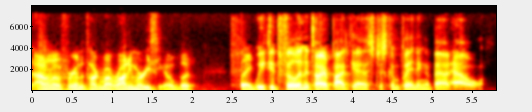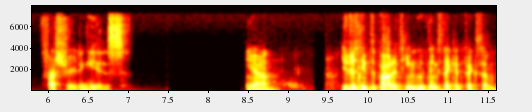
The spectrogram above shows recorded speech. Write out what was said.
I don't know if we're going to talk about Ronnie Mauricio, but like, we could fill an entire podcast just complaining about how frustrating he is. yeah, you just need to find a team who thinks they could fix him.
